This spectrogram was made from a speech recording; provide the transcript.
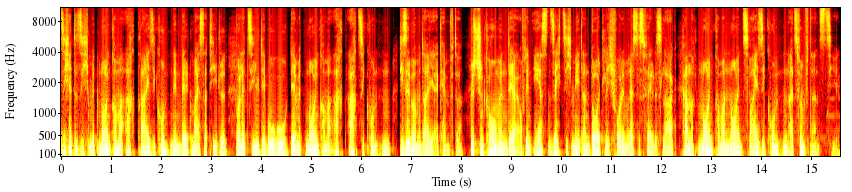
Er sicherte sich mit 9,83 Sekunden den Weltmeistertitel vor Lazil Tebogo, der mit 9,88 Sekunden die Silbermedaille erkämpfte. Christian Coleman, der auf den ersten 60 Metern deutlich vor dem Rest des Feldes lag, kam nach 9,92 Sekunden als Fünfter ins Ziel.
